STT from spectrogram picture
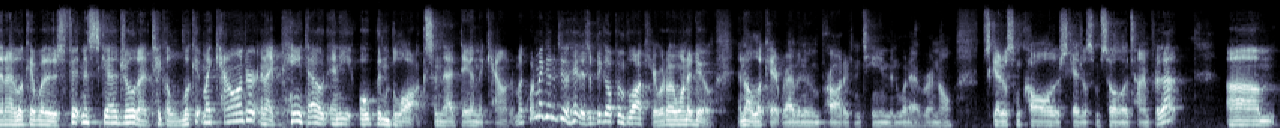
then I look at whether there's fitness scheduled. And I take a look at my calendar and I paint out any open blocks in that day on the calendar. I'm like, what am I going to do? Hey, there's a big open block here. What do I want to do? And I'll look at revenue and product and team and whatever, and I'll schedule some calls or schedule some solo time for that. Um,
